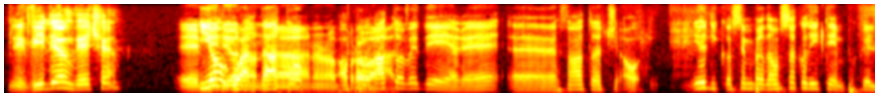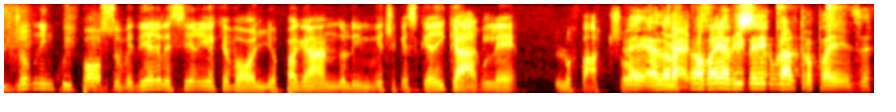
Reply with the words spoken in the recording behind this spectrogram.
Il video invece? E Io ho video non- guardato, non, ho, ho, provato. provato a vedere. eh, a c- ho- io dico sempre da un sacco di tempo che il giorno in cui posso vedere le serie che voglio pagandole invece che scaricarle, lo faccio. Eh, allora però vai a vivere in un altro paese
